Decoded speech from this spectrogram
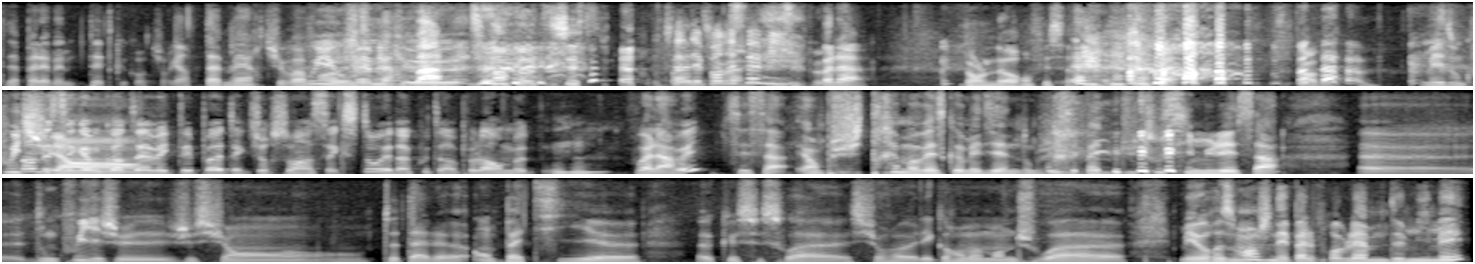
t'as pas la même tête que quand tu regardes ta mère, tu vois. Oui, Enfin, ou même que- pas. J'espère pas, Ça dépend des familles. Voilà. Dans le Nord, on fait ça. Pardon. Mais donc oui, non, tu mais es c'est en... comme quand t'es avec tes potes et que tu reçois un sexto et d'un coup t'es un peu là en mode. mhm. Voilà, Oui. c'est ça. Et en plus, je suis très mauvaise comédienne, donc je ne sais pas du tout simuler ça. Euh, donc oui, je, je suis en, en totale euh, empathie, euh, euh, que ce soit euh, sur euh, les grands moments de joie. euh. Mais heureusement, je n'ai pas le problème de mimer,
